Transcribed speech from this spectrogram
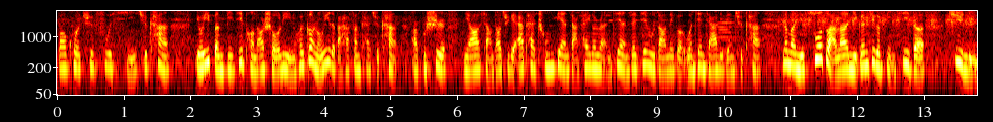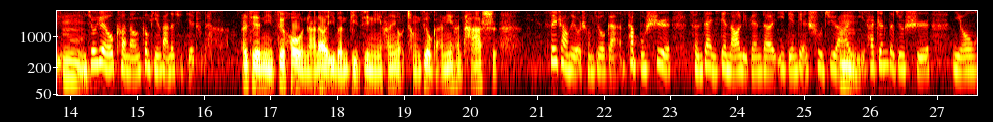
包括去复习、去看，有一本笔记捧到手里，你会更容易的把它翻开去看，而不是你要想到去给 iPad 充电、打开一个软件，再进入到那个文件夹里边去看。那么你缩短了你跟这个笔记的距离，嗯，你就越有可能更频繁的去接触它。而且你最后拿到一本笔记，你很有成就感，你很踏实。非常的有成就感，它不是存在你电脑里边的一点点数据而已，它真的就是你用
